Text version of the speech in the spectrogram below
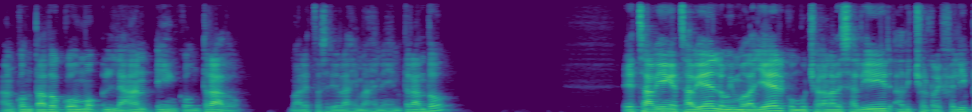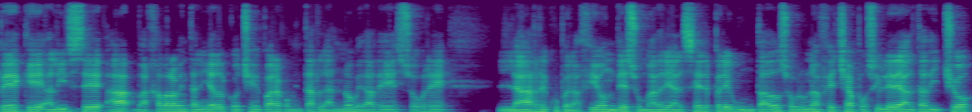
han contado cómo la han encontrado. Estas serían las imágenes entrando. Está bien, está bien, lo mismo de ayer, con mucha ganas de salir. Ha dicho el rey Felipe que al irse ha bajado a la ventanilla del coche para comentar las novedades sobre la recuperación de su madre al ser preguntado sobre una fecha posible de alta. Dicho,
